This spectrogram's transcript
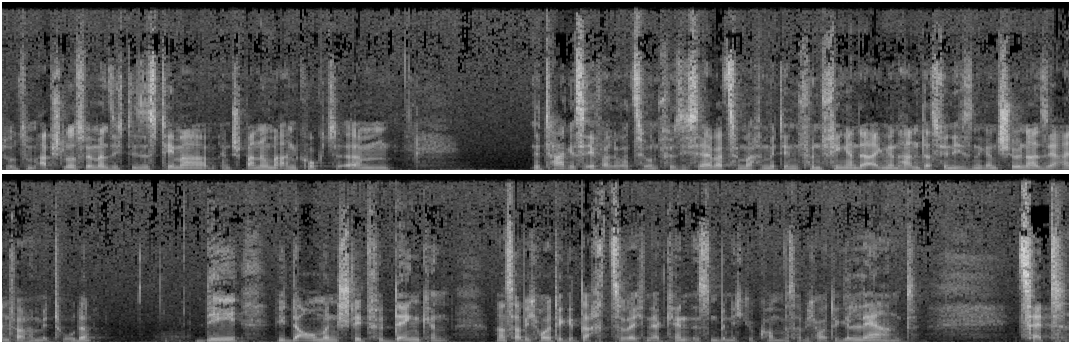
so zum Abschluss, wenn man sich dieses Thema Entspannung mal anguckt, ähm, eine Tagesevaluation für sich selber zu machen mit den fünf Fingern der eigenen Hand. Das finde ich ist eine ganz schöne, sehr einfache Methode. D wie Daumen steht für Denken. Was habe ich heute gedacht? Zu welchen Erkenntnissen bin ich gekommen? Was habe ich heute gelernt? Z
